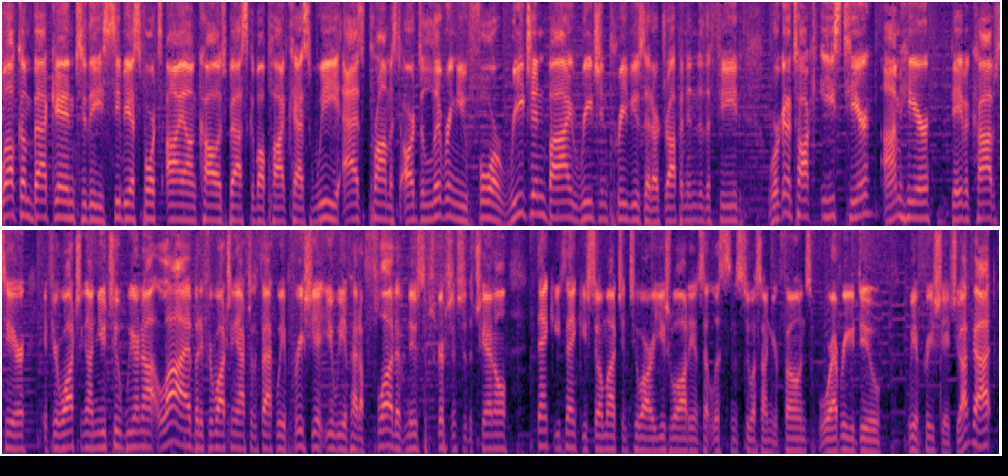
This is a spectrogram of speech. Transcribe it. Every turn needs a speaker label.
Speaker 1: Welcome back into the CBS Sports Eye on College Basketball Podcast. We, as promised, are delivering you four region by region previews that are dropping into the feed. We're going to talk East here. I'm here. David Cobb's here. If you're watching on YouTube, we are not live, but if you're watching after the fact, we appreciate you. We have had a flood of new subscriptions to the channel. Thank you, thank you so much. And to our usual audience that listens to us on your phones, wherever you do, we appreciate you. I've got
